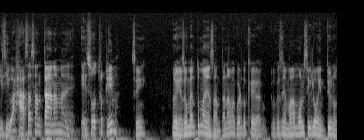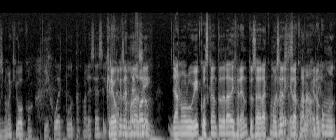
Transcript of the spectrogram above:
y si bajas a Santana mae, es otro clima. Sí. Bueno, en ese momento, ma, en Santana me acuerdo que creo que se llamaba Mall Siglo XXI, si no me equivoco. Hijo de puta, ¿cuál es ese? Creo que se llamaba así. Ya no lo ubico, es que antes era diferente. O sea, era como Ah, ese, no, ese es era como, era 2000. como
